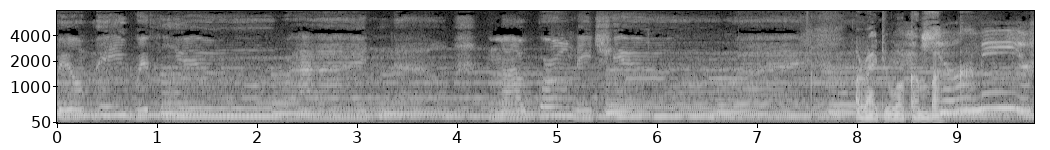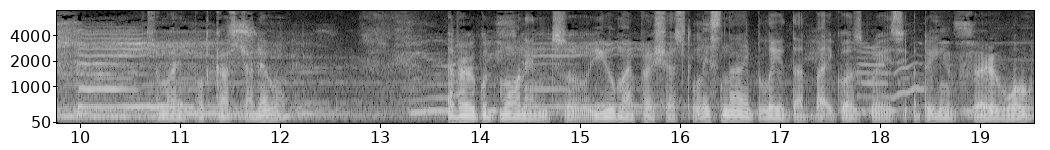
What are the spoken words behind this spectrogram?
Fill me with you right now. My world needs you right All right, you welcome back Show me your face. to my podcast channel. A very good morning to you, my precious listener. I believe that by God's grace, you are doing very well.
